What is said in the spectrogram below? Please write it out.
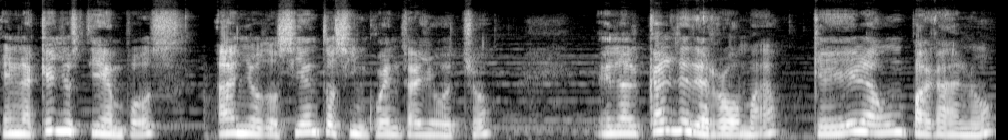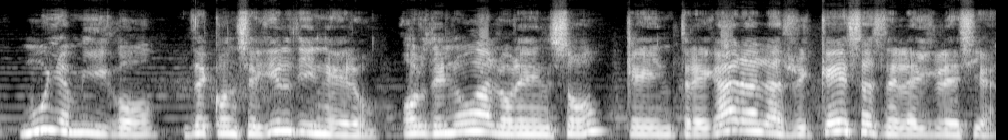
en aquellos tiempos, año 258, el alcalde de Roma que era un pagano muy amigo de conseguir dinero, ordenó a Lorenzo que entregara las riquezas de la iglesia.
